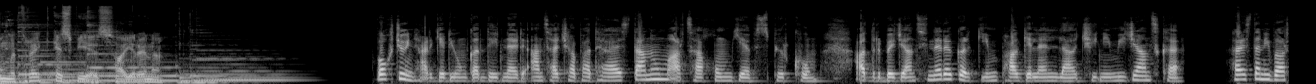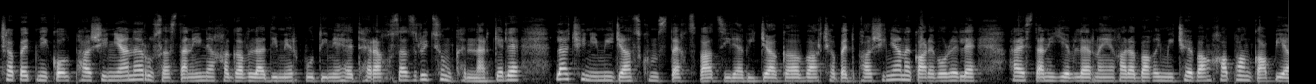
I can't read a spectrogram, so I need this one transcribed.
Դու մտրեք SPS հայրենը։ Ողջույն հարգելի ունկնդիրներ, անցաչափաթ Հայաստանում, Արցախում եւ Սփյուռքում ադրբեջանցիները կրկին փակել են Լաչինի միջանցքը, Հայաստանի վարչապետ Նիկոլ Փաշինյանը Ռուսաստանի նախագահ Վլադիմիր Պուտինի հետ հեռախոսազրույցում քննարկել է Լաչինի միջանցքում ստեղծված իրավիճակը։ Վարչապետ Փաշինյանը կարևորել է Հայաստանի եւ Լեռնային Ղարաբաղի միջև անխափան կապի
